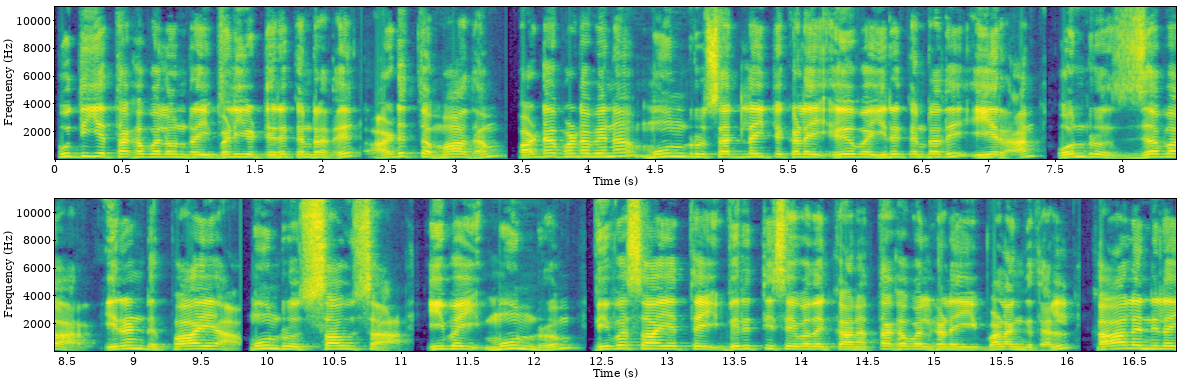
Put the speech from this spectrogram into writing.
புதிய தகவல் ஒன்றை வெளியிட்டிருக்கின்றது. அடுத்த மாதம் படபடவென மூன்று சேட்டலைட்டுகளை ஏவ இருக்கின்றது ஈரான். ஒன்று ஜபார் இரண்டு பாயா மூன்று சவுசா இவை மூன்றும் விவசாயத்தை விருத்தி செய்வதற்கான தகவல்களை வழங்குதல் காலநிலை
